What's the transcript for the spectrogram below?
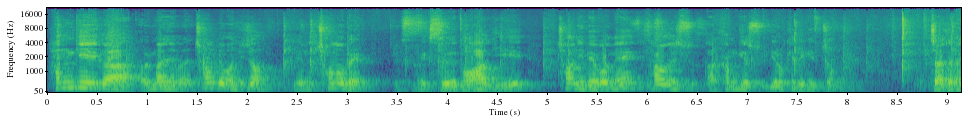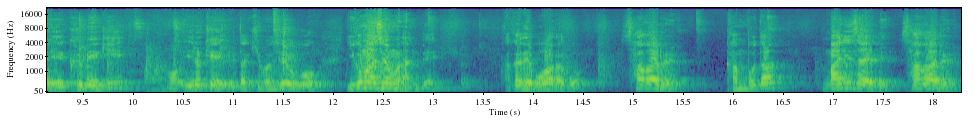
한 개가 얼마냐면 1,500원이죠? 얘는 1,500 X. x 더하기 1,200원의 사과 개수 아 감개수 이렇게 되겠죠? 자 그 다음 얘 금액이 어, 이렇게 일단 기본 세우고 이것만 세우면 안 돼. 아까 내가 뭐 하라고? 사과를 감보다 많이 사야 돼. 사과를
